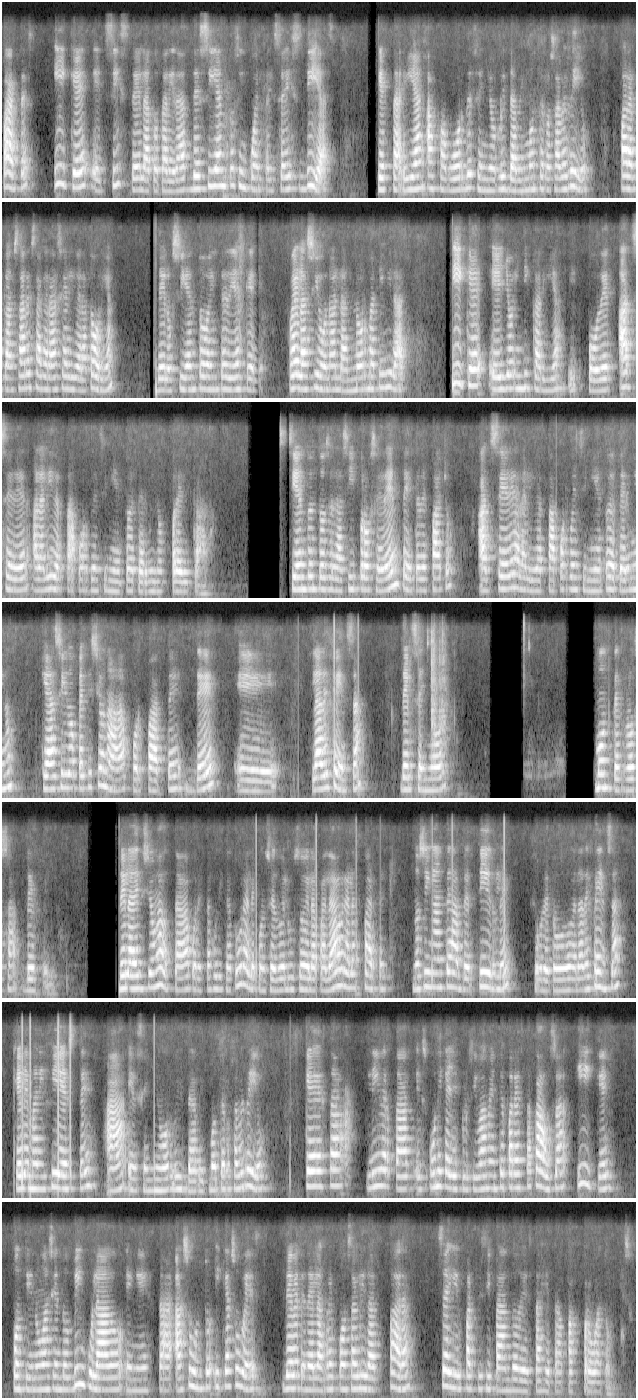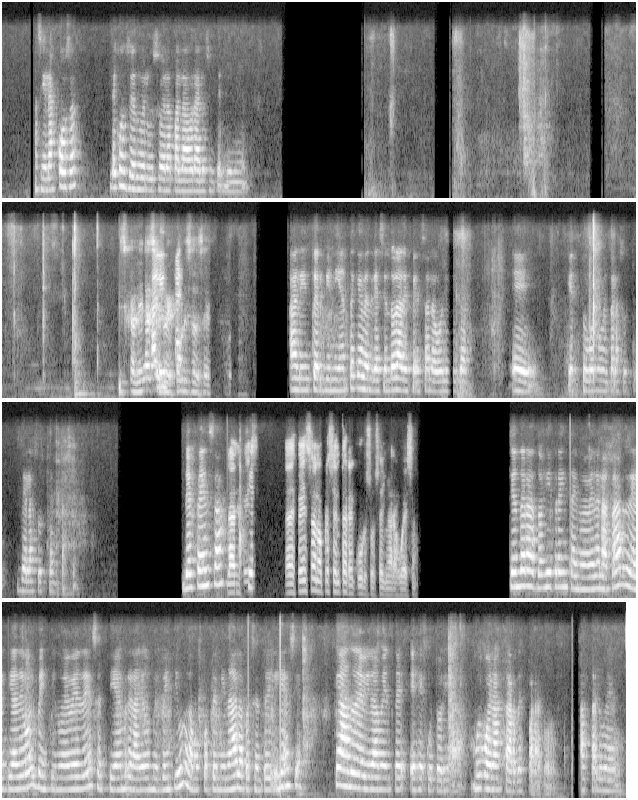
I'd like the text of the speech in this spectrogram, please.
partes, y que existe la totalidad de 156 días que estarían a favor del señor Luis David Monterrosa Berrío para alcanzar esa gracia liberatoria de los 120 días que relaciona la normatividad y que ello indicaría poder acceder a la libertad por vencimiento de término predicado. Siendo entonces así procedente este despacho, accede a la libertad por vencimiento de término que ha sido peticionada por parte de eh, la defensa del señor Monterrosa de Río. De la decisión adoptada por esta judicatura le concedo el uso de la palabra a las partes, no sin antes advertirle, sobre todo a la defensa, que le manifieste a el señor Luis David Monterrosa Berrío que esta libertad es única y exclusivamente para esta causa y que continúa siendo vinculado en este asunto y que a su vez debe tener la responsabilidad para seguir participando de estas etapas probatorias. Así las cosas, le concedo el uso de la palabra a los intervinientes. Fiscalía sin recursos. Eh al interviniente que vendría siendo la defensa, la única eh, que tuvo el momento de la, sustentación. Defensa. La, defensa. no presenta recursos, señora jueza. Siendo las 2 y 39 de la tarde del día de hoy, 29 de septiembre del año 2021, damos por terminada la presente diligencia, quedando debidamente ejecutoriada. Muy buenas tardes para todos. Hasta luego.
